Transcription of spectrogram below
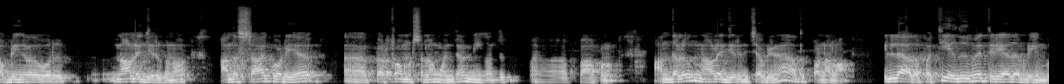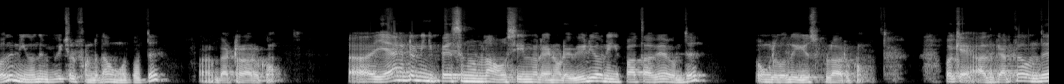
அப்படிங்கிறத ஒரு நாலேஜ் இருக்கணும். அந்த ஸ்டாக்கோடைய பெர்ஃபார்மன்ஸ் எல்லாம் கொஞ்சம் நீங்கள் வந்து பார்க்கணும். அந்த அளவுக்கு நாலேஜ் இருந்துச்சு அப்படின்னா அது பண்ணலாம். இல்லை அதை பற்றி எதுவுமே தெரியாது அப்படிங்கும்போது நீங்கள் வந்து மியூச்சுவல் ஃபண்டு தான் உங்களுக்கு வந்து பெட்டராக இருக்கும். என்கிட்ட நீங்கள் பேசணும்லாம் அவசியமே இல்லை. என்னோட வீடியோ நீங்கள் பார்த்தாவே வந்து உங்களுக்கு வந்து யூஸ்ஃபுல்லாக இருக்கும். ஓகே அதுக்கடுத்து வந்து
